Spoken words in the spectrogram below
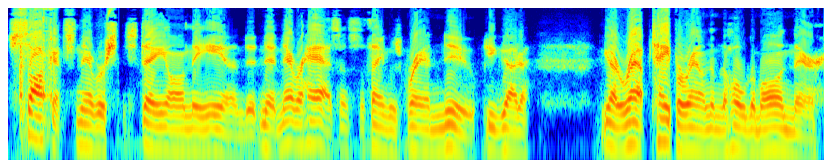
sockets never stay on the end. It, it never has since the thing was brand new. You gotta, you gotta wrap tape around them to hold them on there.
